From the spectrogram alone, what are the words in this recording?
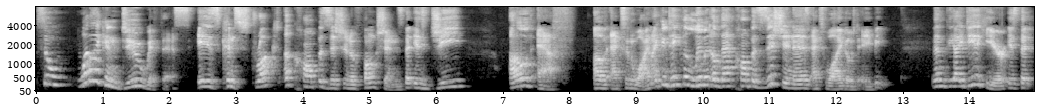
So what I can do with this is construct a composition of functions that is g of f of x and y, and I can take the limit of that composition as xy goes to ab. Then the idea here is that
